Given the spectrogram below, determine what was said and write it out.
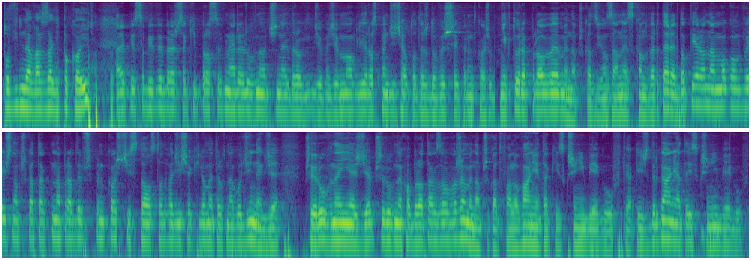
powinna Was zaniepokoić. Najlepiej sobie wybrać taki prosty w miarę równy odcinek drogi, gdzie będziemy mogli rozpędzić auto też do wyższej prędkości. Niektóre problemy, na przykład związane z konwerterem, dopiero nam mogą wyjść na przykład tak naprawdę przy prędkości 100-120 km na godzinę, gdzie przy równej jeździe, przy równych obrotach zauważymy na przykład falowanie takiej skrzyni biegów, jakieś drgania tej skrzyni biegów.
